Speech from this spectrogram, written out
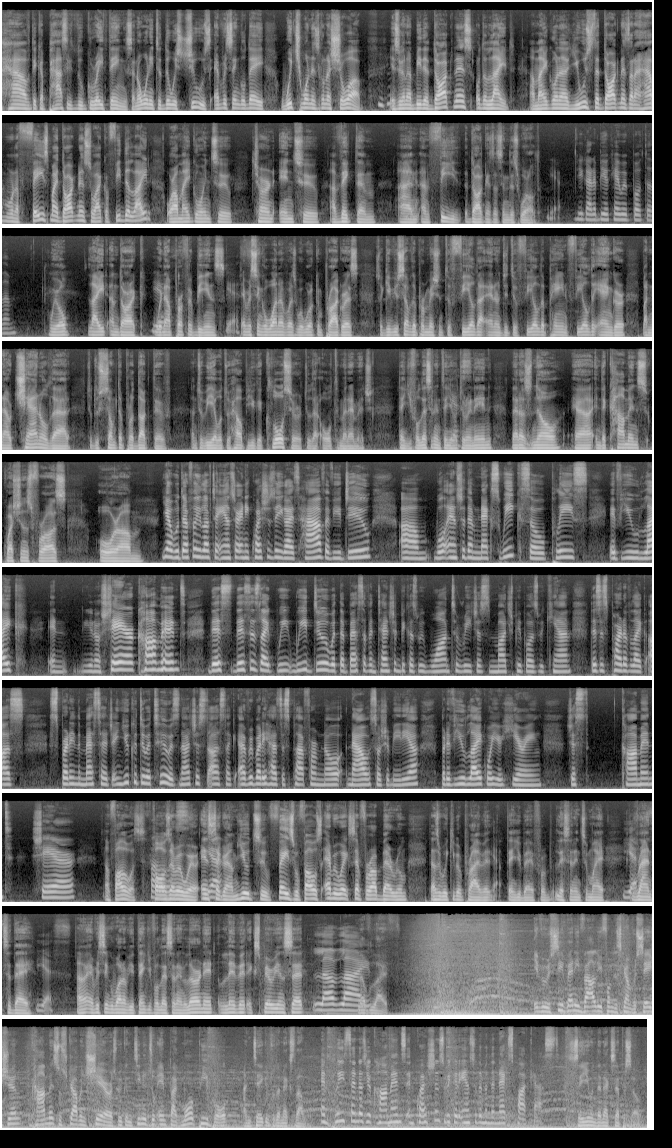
have the capacity to do great things. And all we need to do is choose every single day which one is going to show up. Is it going to be the darkness or the light? Am I going to use the darkness that I have? I'm going to face my darkness so I can feed the light? Or am I going to turn into a victim and, and feed the darkness that's in this world? Yeah. You got to be okay with both of them. We're all light and dark. We're not perfect beings. Yes. Every single one of us, we're work in progress. So give yourself the permission to feel that energy, to feel the pain, feel the anger, but now channel that to do something productive and to be able to help you get closer to that ultimate image. Thank you for listening. Thank you Yes. for tuning in. Let us know uh, in the comments questions for us or um, Yeah, we'll definitely love to answer any questions that you guys have. If you do, um, we'll answer them next week. So please, if you like and you know share, comment. This this is like we we do it with the best of intention because we want to reach as much people as we can. This is part of like us spreading the message and you could do it too it's not just us like everybody has this platform no now social media but if you like what you're hearing just comment share and follow us. Follow, Follow us us. everywhere. Yeah. Instagram, YouTube, Facebook. Follow us everywhere except for our bedroom. That's where we keep it private. Yeah. Thank you, babe, for listening to my Yes. rant today. yes Uh, every single one of you, thank you for listening. Learn it, live it, experience it, love life love life. If you receive any value from this conversation, comment, subscribe, and share as we continue to impact more people and take it to the next level. And please send us your comments and questions so we could answer them in the next podcast. See you in the next episode.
